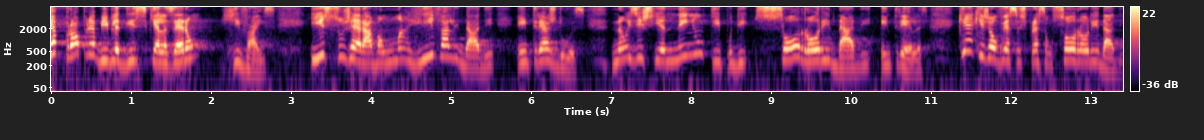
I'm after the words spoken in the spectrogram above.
a própria Bíblia diz que elas eram rivais. Isso gerava uma rivalidade entre as duas. Não existia nenhum tipo de sororidade entre elas. Quem aqui já ouviu essa expressão sororidade?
